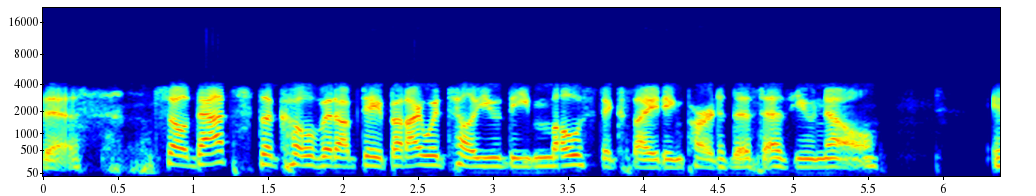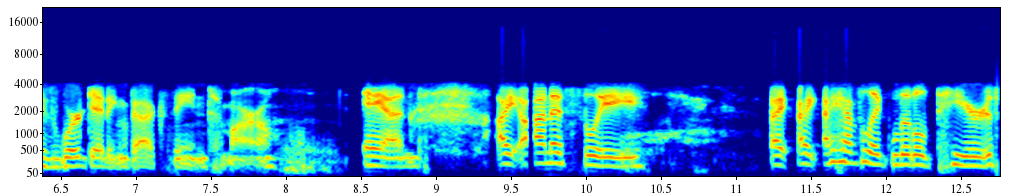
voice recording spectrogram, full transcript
this. So that's the COVID update. But I would tell you the most exciting part of this, as you know, is we're getting vaccine tomorrow. And I honestly, I, I have like little tears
